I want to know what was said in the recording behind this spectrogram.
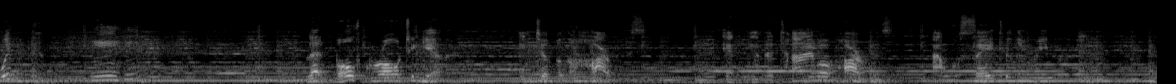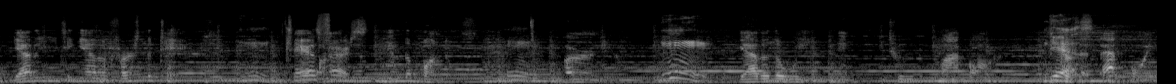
with them. -hmm. Let both grow together until the harvest. And in the time of harvest, I will say to the reapers, gather ye together first the tares. Mm, tares first. In the bundles. Mm. Burn them. Mm. Gather the wheat into my barn. Yes. Because at that point,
